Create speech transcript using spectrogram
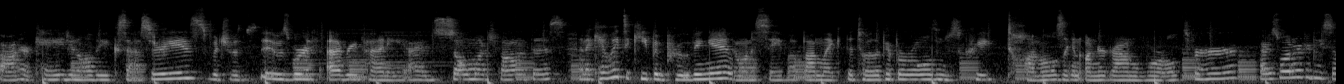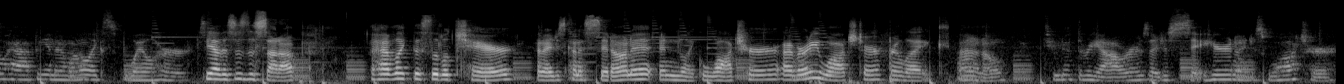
on her cage and all the accessories which was it was worth every penny i had so much fun with this and i can't wait to keep improving it i want to save up on like the toilet paper rolls and just create tunnels like an underground world for her i just want her to be so happy and i want to like spoil her so yeah this is the setup I have like this little chair and I just kind of sit on it and like watch her. I've already watched her for like, I don't know, like two to three hours. I just sit here and I just watch her.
